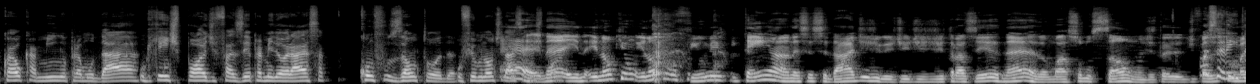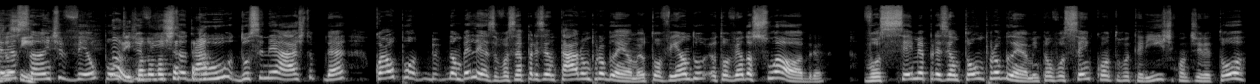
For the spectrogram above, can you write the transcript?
qual é o caminho para mudar, o que a gente pode fazer para melhorar essa confusão toda. O filme não te dá é, essa né? E, e, não que um, e não que um filme tenha a necessidade de, de, de, de, trazer, né, uma solução, de, de fazer Mas seria tudo, mas assim, interessante assim, ver o ponto não, de vista trata... do, do cineasta, né? Qual é o ponto... Não, beleza, você apresentaram um problema. Eu tô vendo, eu tô vendo a sua obra. Você me apresentou um problema. Então você, enquanto roteirista, enquanto diretor,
